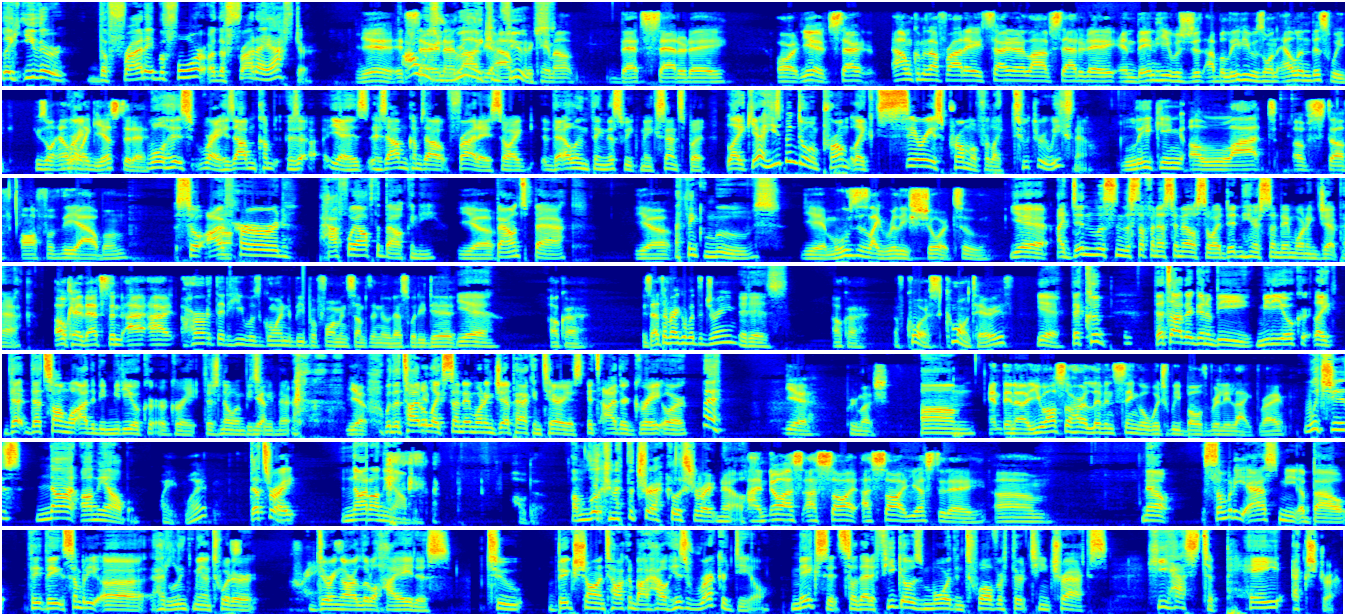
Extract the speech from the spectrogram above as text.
like either the Friday before or the Friday after? Yeah, it's I was Saturday Night really Live. Your album came out that Saturday, or yeah, Saturday, album comes out Friday, Saturday Night Live Saturday, and then he was just I believe he was on Ellen this week. He was on Ellen Right. like yesterday. Well, his right, his album comes. His, yeah, his his album comes out Friday, so I the Ellen thing this week makes sense. But like, yeah, he's been doing promo, like serious promo for like two three weeks now. Leaking a lot of stuff off of the album. So I've uh, heard halfway off the balcony, Yeah, bounce back. Yeah, I think moves. Yeah. Moves is like really short too. Yeah, I didn't listen to the stuff on SNL, so I didn't hear Sunday Morning Jetpack. Okay, that's the I, I heard that he was going to be performing something new. That's what he did. Yeah, Okay. Is that the record with the dream? it is. Okay. Of course. Come on, Terius. Yeah, that could. That's either going to be mediocre. Like that. That song will either be mediocre or great. There's no in between there. Yep. With a title like Sunday Morning Jetpack and Terius, it's either great or eh. Yeah, pretty much. Um, And then uh, you also heard Living Single, which we both really liked, right? which is not on the album. Wait, what? That's right, not on the album. Hold up. I'm looking at the track list right now. I know I saw it. I saw it yesterday. Um, Now, somebody asked me about they, they somebody uh had linked me on Twitter during our little hiatus to Big Sean talking about how his record deal makes it so that if he goes more than 12 or 13 tracks, he has to pay extra.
